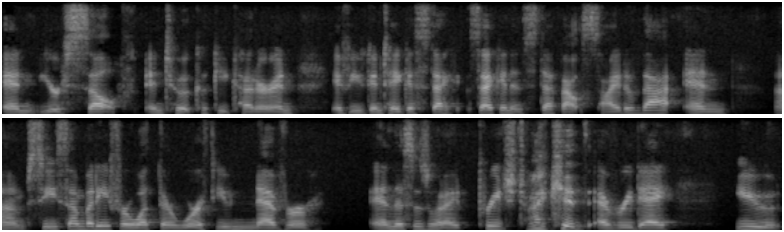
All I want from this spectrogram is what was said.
and yourself into a cookie cutter. And if you can take a second and step outside of that and um, see somebody for what they're worth, you never, and this is what I preach to my kids every day you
